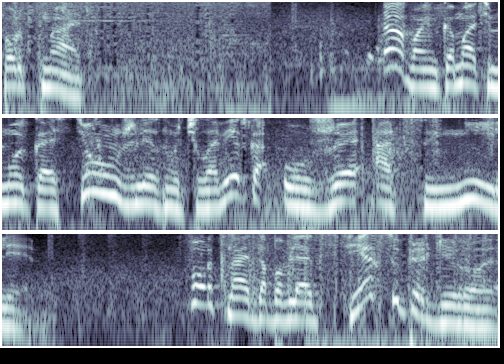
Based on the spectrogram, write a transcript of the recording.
Fortnite. Да, в военкомате мой костюм Железного Человека уже оценили. Fortnite добавляет всех супергероев.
